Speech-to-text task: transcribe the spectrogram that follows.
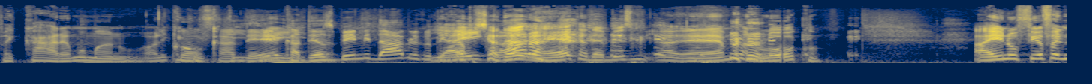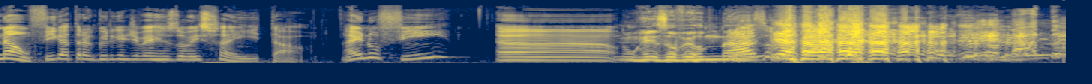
Falei, caramba, mano, olha o que, que Com, eu fiz. cadê, E aí, cadê as BMW que eu e tenho que aí, cadê, é, cadê a mesma... É, mano, louco. Aí no fim eu falei, não, fica tranquilo que a gente vai resolver isso aí e tal. Aí no fim, ah, Não resolveu não nada. resolveu nada. Não resolveu nada.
